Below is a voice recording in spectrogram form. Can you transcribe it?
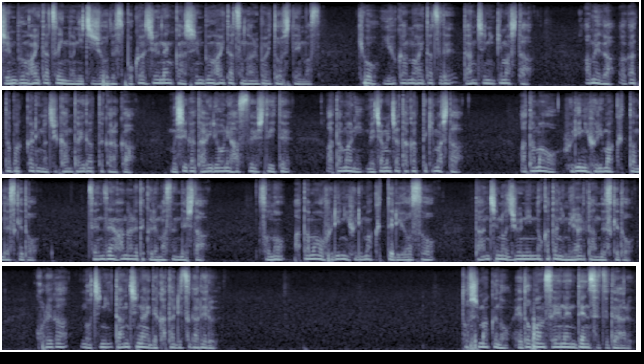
新聞配達員の日常です。僕は10年間新聞配達のアルバイトをしています。今日夕刊の配達で団地に行きました。雨が上がったばっかりの時間帯だったからか虫が大量に発生していて頭にめちゃめちゃたかってきました。頭を振りに振りまくったんですけど全然離れてくれませんでした。その頭を振りに振りまくってる様子を団地の住人の方に見られたんですけどこれが後に団地内で語り継がれる。島区の江戸版青年伝説である。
